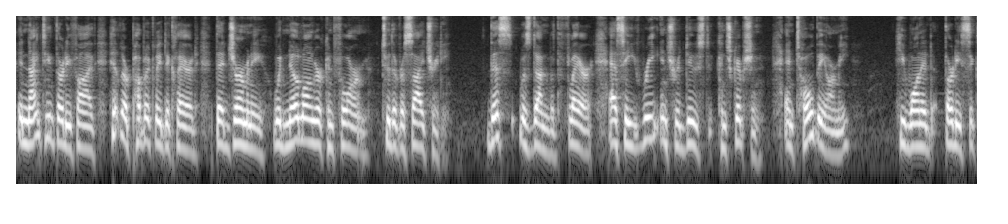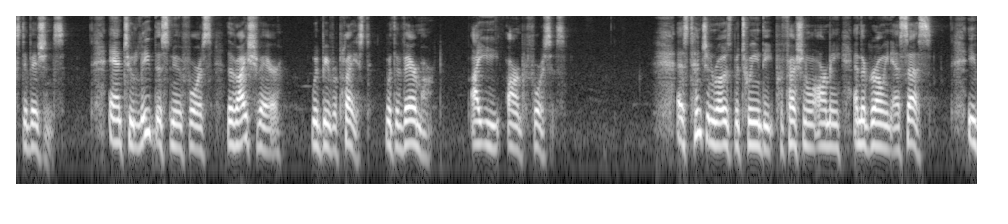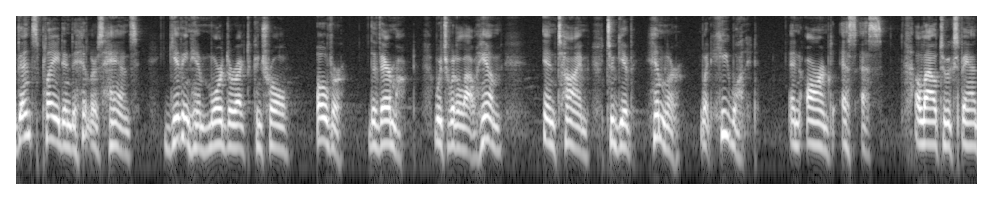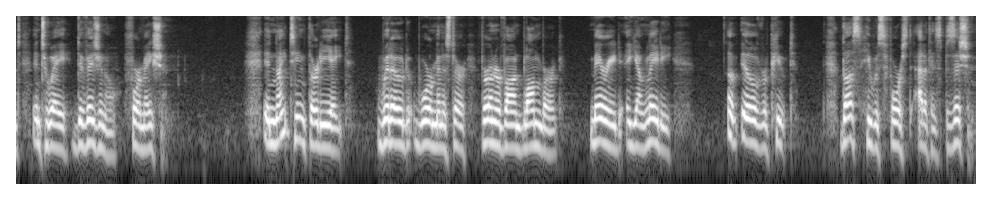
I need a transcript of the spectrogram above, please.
In 1935, Hitler publicly declared that Germany would no longer conform to the Versailles Treaty. This was done with flair as he reintroduced conscription and told the army he wanted 36 divisions. And to lead this new force, the Reichswehr would be replaced with the Wehrmacht, i.e., armed forces. As tension rose between the professional army and the growing SS, events played into Hitler's hands, giving him more direct control over the Wehrmacht, which would allow him, in time, to give Himmler what he wanted an armed SS, allowed to expand into a divisional formation. In 1938, widowed War Minister Werner von Blomberg married a young lady of ill repute. Thus, he was forced out of his position.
